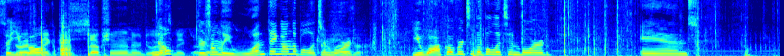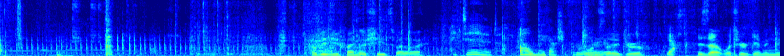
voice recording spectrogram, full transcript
So Do you I go. have to make a perception, or do I have Nope. to make? There's only one thing on the bulletin Okay, board. You walk over to the bulletin board and Oh, did you find those sheets, by the way? I did. Oh my gosh, I The ones that I drew. Yeah. Is that what you're giving me?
